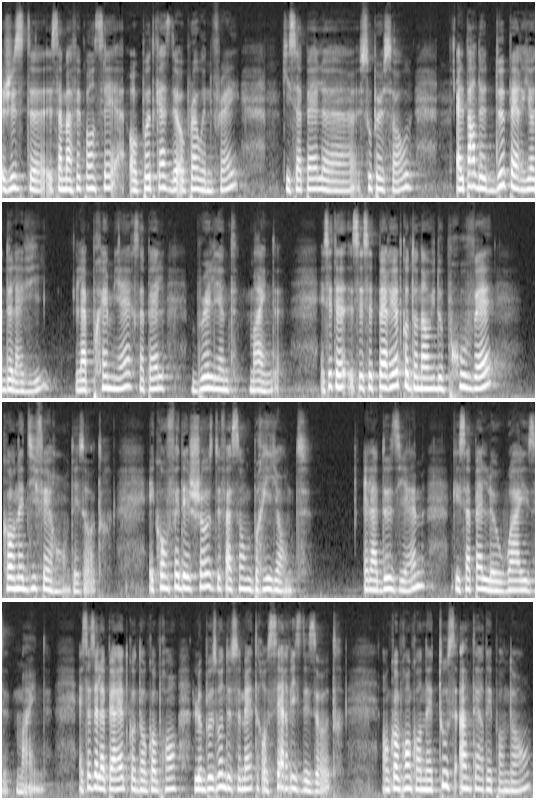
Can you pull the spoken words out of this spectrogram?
juste, ça m'a fait penser au podcast de Oprah Winfrey qui s'appelle euh, Super Soul. Elle parle de deux périodes de la vie. La première s'appelle Brilliant Mind. Et c'est cette période quand on a envie de prouver qu'on est différent des autres et qu'on fait des choses de façon brillante. Et la deuxième qui s'appelle le Wise Mind. Et ça, c'est la période quand on comprend le besoin de se mettre au service des autres. On comprend qu'on est tous interdépendants.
